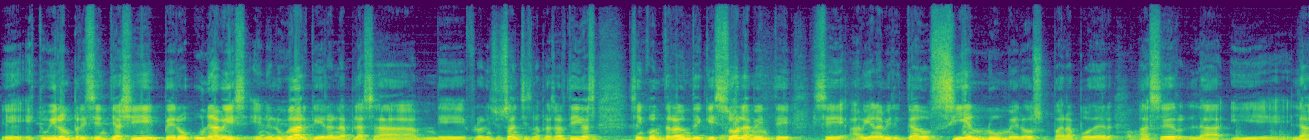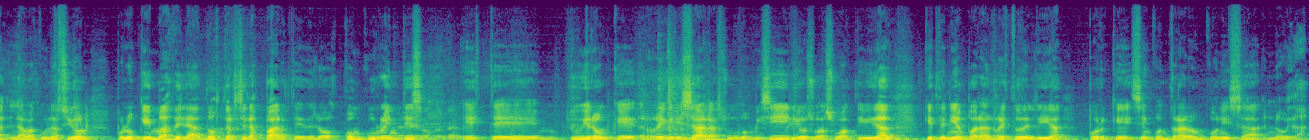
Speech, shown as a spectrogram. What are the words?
eh, estuvieron presentes allí, pero una vez en el lugar, que era en la plaza de Florencio Sánchez, en la plaza Artigas, se encontraron de que solamente se habían habilitado 100 números para poder hacer la, la, vacunación, por lo que más de las dos terceras partes de los concurrentes este, tuvieron que regresar a sus domicilios o a su actividad que tenían para el resto del día porque se encontraron con esa novedad.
